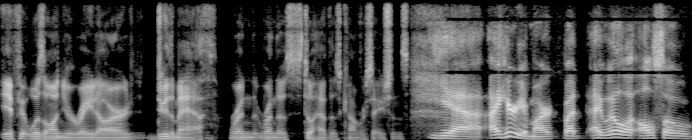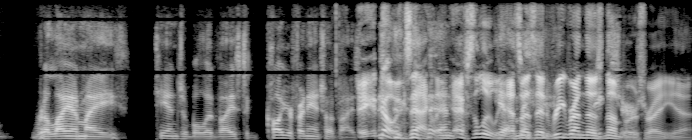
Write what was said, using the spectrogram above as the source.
if it was on your radar. Do the math, run run those, still have those conversations. Yeah, I hear you, Mark, but I will also rely on my tangible advice to call your financial advisor. Eh, No, exactly. And- Absolutely. yeah, That's why I said rerun those numbers, sure. right? Yeah.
